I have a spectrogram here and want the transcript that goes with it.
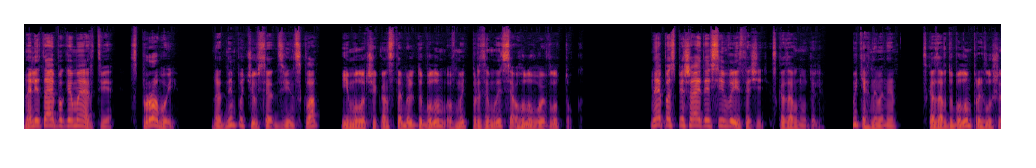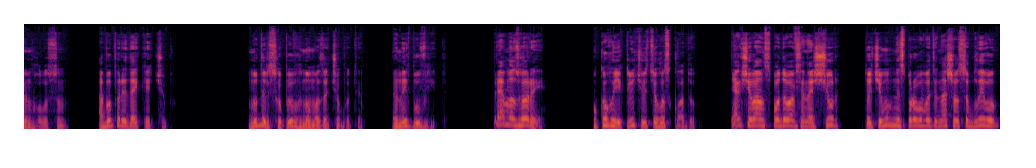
Налітай, поки мертві. Спробуй. Над ним почувся дзвін скла, і молодший констебель дуболом вмить приземлився головою в лоток. Не поспішайте всім вистачить, сказав нудель. Витягни мене, сказав дуболом приглушеним голосом. Або передай кетчуп. Нудель схопив гнома за чоботи. На них був лід. Прямо згори. У кого є ключ від цього складу? Якщо вам сподобався наш щур, то чому б не спробувати нашу особливу.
